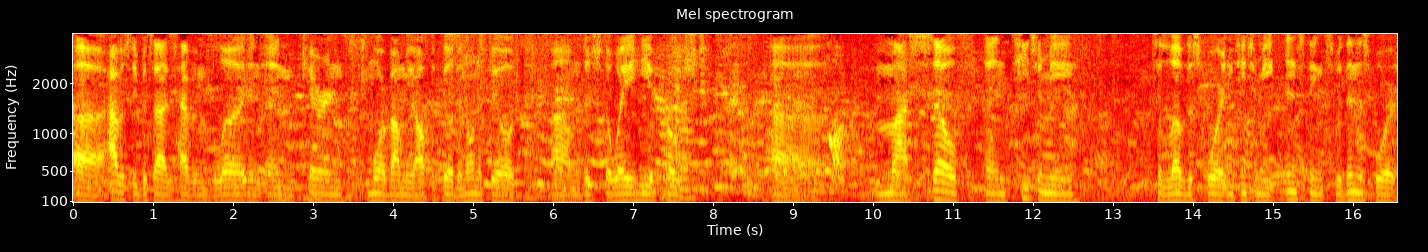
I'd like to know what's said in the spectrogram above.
uh, obviously, besides having blood and, and, caring more about me off the field than on the field, um, just the way he approached uh, myself and teaching me to love the sport and teaching me instincts within the sport.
